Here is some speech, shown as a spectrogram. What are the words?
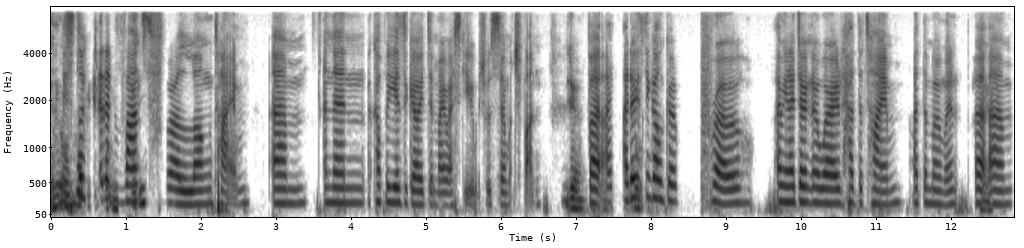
i stuck at advanced for a long time. Um, and then a couple of years ago i did my rescue which was so much fun. Yeah. But i, I don't think i'll go pro I mean, I don't know where I'd had the time at the moment, but yeah. um,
